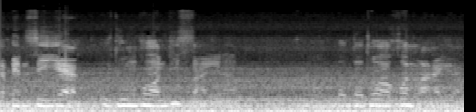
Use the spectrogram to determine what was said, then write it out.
จะเป็นสีแยกอุทุมพรพิสัยนะครับตัวท่อข้นหลายเลย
